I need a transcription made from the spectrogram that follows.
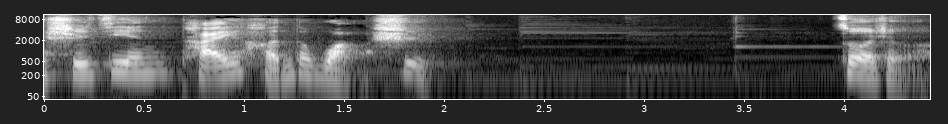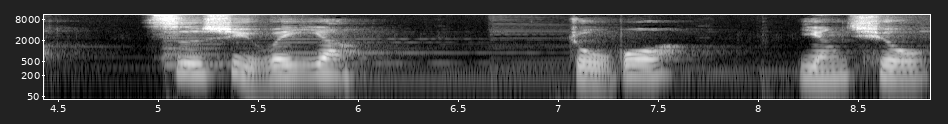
时间苔痕的往事。作者：思绪微漾，主播：迎秋。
